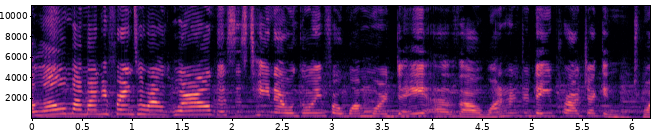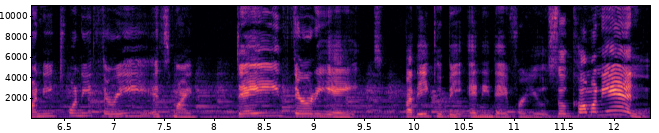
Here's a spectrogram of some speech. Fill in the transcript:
Hello, my money friends around the world. This is Tina. We're going for one more day of our 100 day project in 2023. It's my day 38, but it could be any day for you. So come on in.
